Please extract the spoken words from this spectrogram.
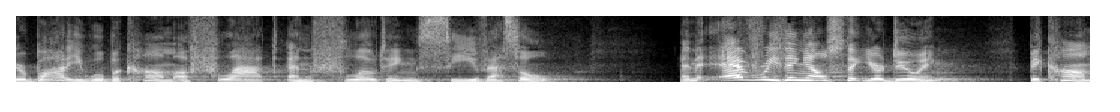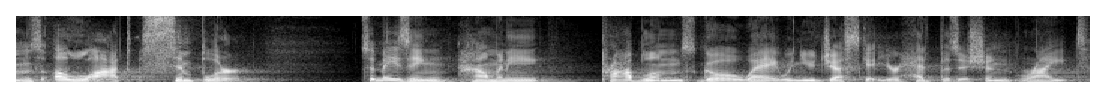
your body will become a flat and floating sea vessel. And everything else that you're doing becomes a lot simpler. It's amazing how many problems go away when you just get your head position right.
